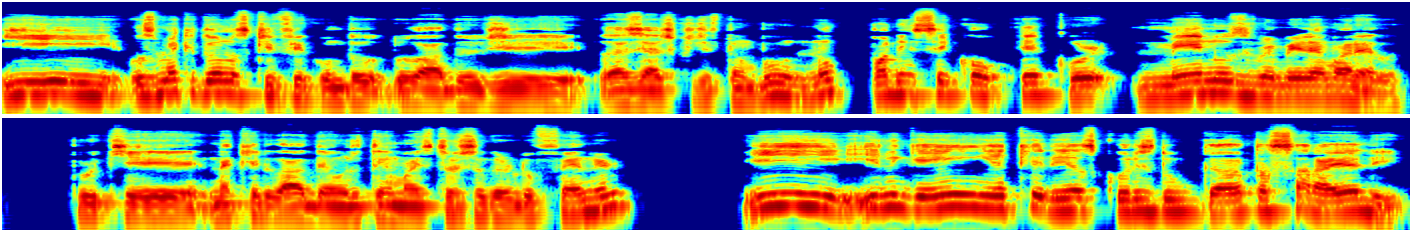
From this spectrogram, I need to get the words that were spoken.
E os McDonald's que ficam do, do lado de, asiático de Istambul não podem ser qualquer cor, menos vermelho e amarela. Porque naquele lado é onde tem mais torcedor do Fener. E, e ninguém ia querer as cores do Galatasaray ali.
